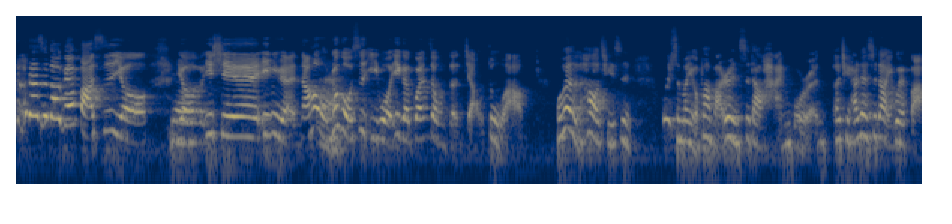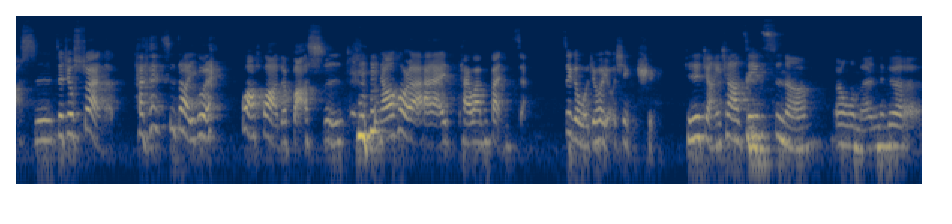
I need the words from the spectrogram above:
但是都跟法师有有。一些因缘。然后如果是以我一个观众的角度啊，我会很好奇是为什么有办法认识到韩国人，而且还认识到一位法师，这就算了，还认识到一位画画的法师，然后后来还来台湾办展，这个我就会有兴趣。其实讲一下这一次呢，呃，我们那个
